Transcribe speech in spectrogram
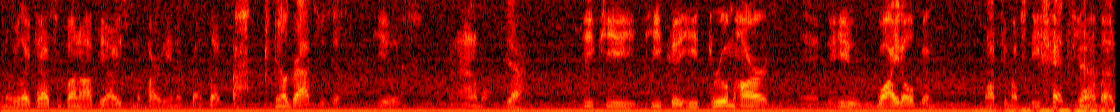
you know, we like to have some fun off the ice and the partying and stuff. But you know, Gratz was just, he was an animal. Yeah. He he he could he threw him hard, and he wide open. Not too much defense, you Yeah. know, but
